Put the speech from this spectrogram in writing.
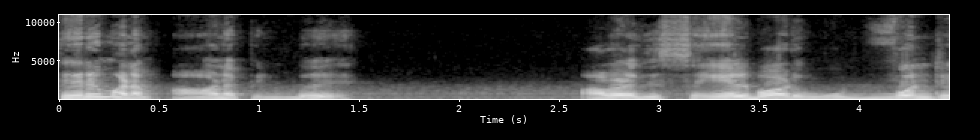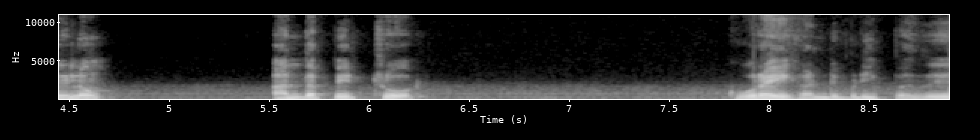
திருமணம் ஆன பின்பு அவளது செயல்பாடு ஒவ்வொன்றிலும் அந்த பெற்றோர் குறை கண்டுபிடிப்பது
